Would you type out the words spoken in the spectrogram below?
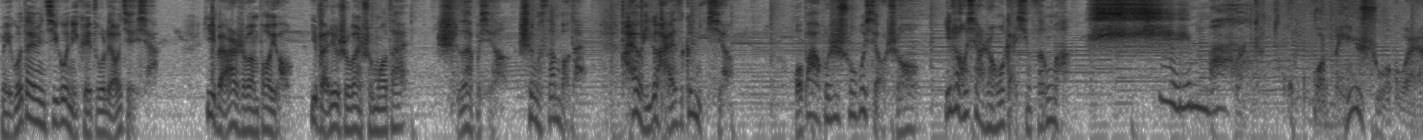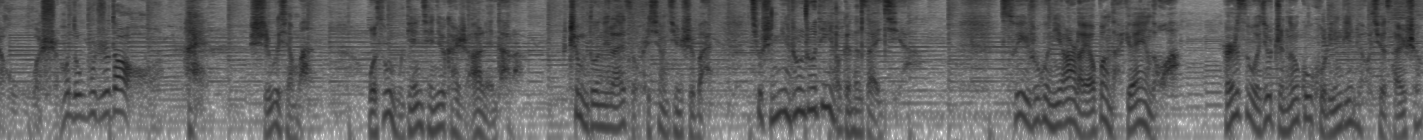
美国代孕机构你可以多了解一下，一百二十万包邮，一百六十万双胞胎。实在不行，生个三胞胎，还有一个孩子跟你姓。我爸不是说我小时候你老想让我改姓曾吗？是吗？我没说过呀，我什么都不知道。哎，实不相瞒，我从五年前就开始暗恋他了。这么多年来总是相亲失败，就是命中注定要跟他在一起啊。所以如果您二老要棒打鸳鸯的话，儿子我就只能孤苦伶仃了却残生，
